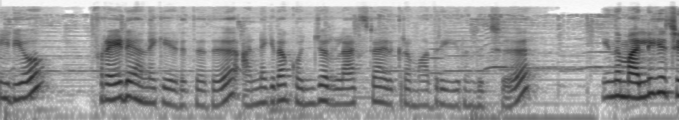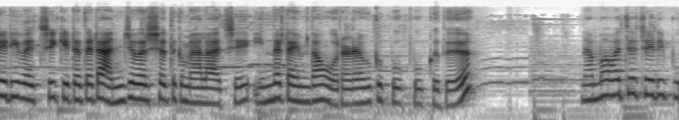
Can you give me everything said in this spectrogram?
வீடியோ ஃப்ரைடே அன்னைக்கு எடுத்தது. அன்னைக்கு தான் கொஞ்சம் ரிலாக்ஸ்டாக இருக்கிற மாதிரி இருந்துச்சு. இந்த மல்லிகை செடி வச்சு கிட்டத்தட்ட அஞ்சு வருஷத்துக்கு மேலே ஆச்சு இந்த டைம் தான் ஓரளவுக்கு பூ பூக்குது. நம்ம வச்ச செடி பூ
